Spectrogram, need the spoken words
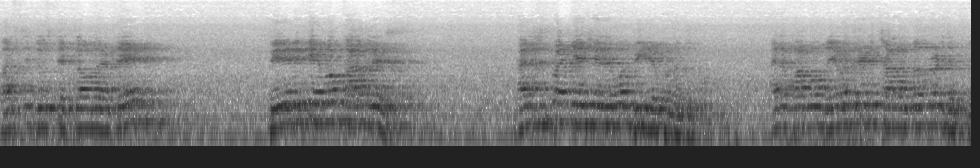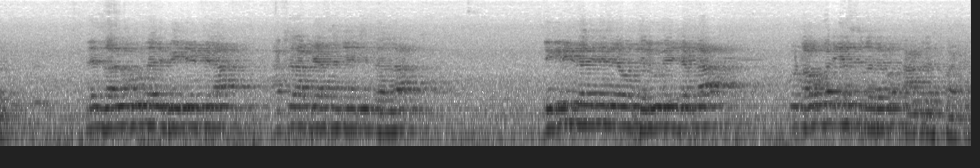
పరిస్థితి చూస్తే ఎట్లా ఉందంటే పేరుకేమో కాంగ్రెస్. కలిసి పనిచేసేదేమో బీజేపీ ఉన్నది. ఆయన పాపం రేవంత్ రెడ్డి చాలా ఉన్నతున్నాడు చెప్తాను నేను చదువుకున్నది బీజేపీలా అక్షరాభ్యాసం చేసిందల్లా డిగ్రీ చదివిందేమో తెలుగుదేశంలా ఇప్పుడు నౌకరీ చేస్తున్నదేమో కాంగ్రెస్ పార్టీ.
